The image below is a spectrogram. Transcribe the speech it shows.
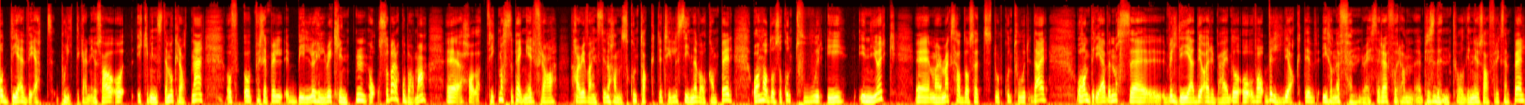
Og det vet politikerne i USA, og ikke minst demokratene. Og, og for eksempel Bill og Hillary Clinton, og også Barack Obama, eh, fikk masse penger fra Harvey Weinstein og hans kontakter til sine valgkamper. Og han hadde også kontor i i New York. Eh, Miramax hadde også et stort kontor der, og han drev en masse veldedig arbeid og, og var veldig aktiv i sånne fundraisere foran eh, presidentvalgene i USA, eksempel.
